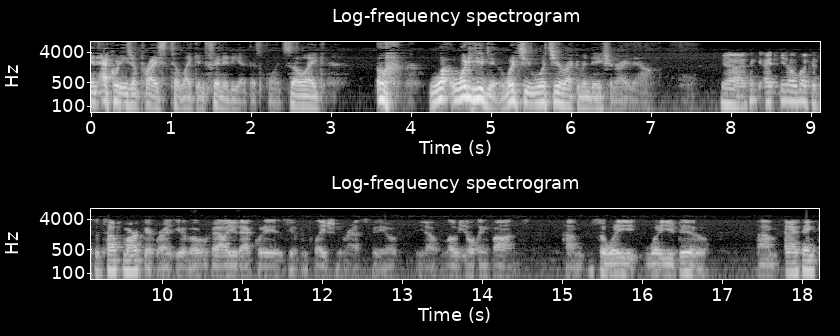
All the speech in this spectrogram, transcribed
and equities are priced to like infinity at this point. So like, what what do you do? What's you, what's your recommendation right now? Yeah, I think I, you know, look, it's a tough market, right? You have overvalued equities, you have inflation risk, and you have you know low yielding bonds. Um, so what do you what do you do? Um, and I think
